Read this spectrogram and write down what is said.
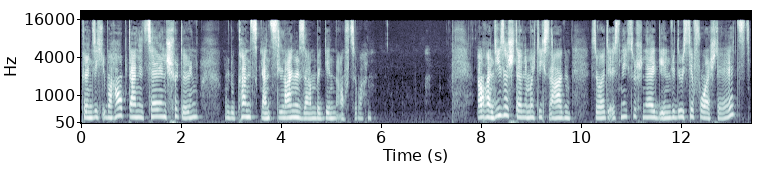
können sich überhaupt deine Zellen schütteln und du kannst ganz langsam beginnen aufzuwachen. Auch an dieser Stelle möchte ich sagen, sollte es nicht so schnell gehen, wie du es dir vorstellst,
